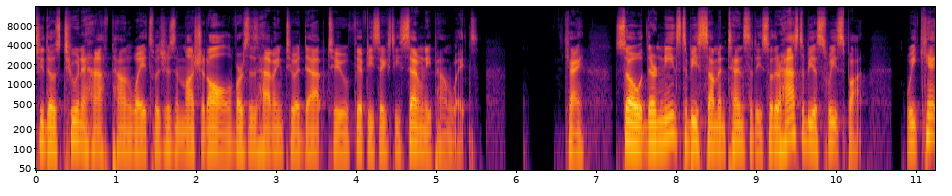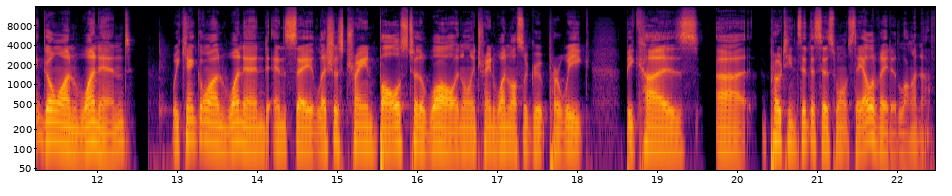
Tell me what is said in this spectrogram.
to those two and a half pound weights, which isn't much at all, versus having to adapt to 50, 60, 70 pound weights. Okay. So there needs to be some intensity. So there has to be a sweet spot. We can't go on one end. We can't go on one end and say, let's just train balls to the wall and only train one muscle group per week because uh, protein synthesis won't stay elevated long enough.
